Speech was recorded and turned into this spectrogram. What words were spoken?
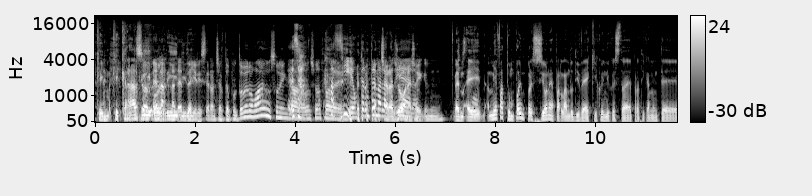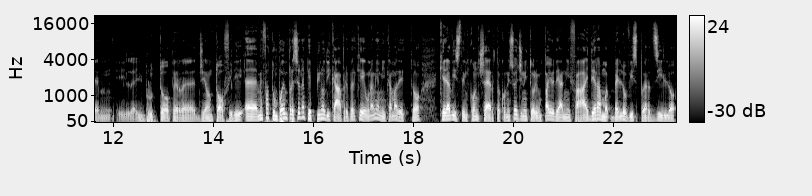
Che, che crasi Cornella L'ha detto orribile. ieri sera a un certo punto, meno male non sono in gara, Esatto. non ce la Ma farei. sì, è un- per un premio C'ha alla ragione, carriera. cioè, mm, Eh, eh, mi ha fatto un po' impressione parlando di vecchi, quindi questo è praticamente mm, il, il brutto per eh, gerontofili. eh, mi ha fatto un po' impressione Peppino Di Capri perché una mia amica mi ha detto che l'ha visto in concerto con i suoi genitori un paio di anni fa ed era bello vispo e arzillo.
